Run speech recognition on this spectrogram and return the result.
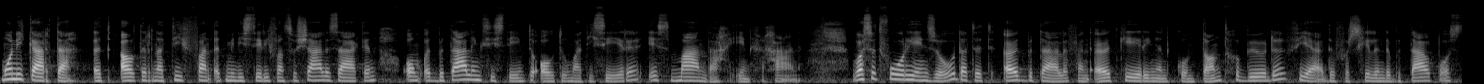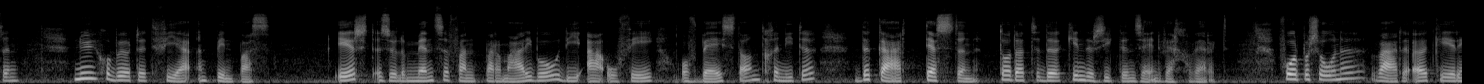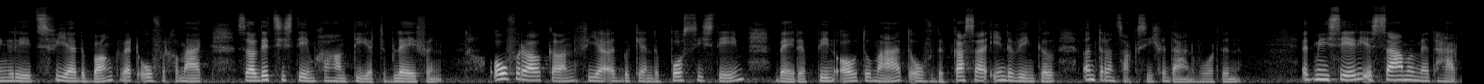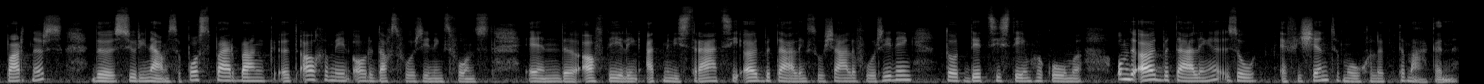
Monicarta, het alternatief van het ministerie van Sociale Zaken om het betalingssysteem te automatiseren, is maandag ingegaan. Was het voorheen zo dat het uitbetalen van uitkeringen contant gebeurde via de verschillende betaalposten? Nu gebeurt het via een pinpas. Eerst zullen mensen van Paramaribo die AOV of bijstand genieten de kaart testen totdat de kinderziekten zijn weggewerkt. Voor personen waar de uitkering reeds via de bank werd overgemaakt, zal dit systeem gehanteerd blijven. Overal kan via het bekende postsysteem bij de pinautomaat of de kassa in de winkel een transactie gedaan worden. Het ministerie is samen met haar partners, de Surinaamse Postspaarbank, het Algemeen Ouderdagsvoorzieningsfonds en de afdeling Administratie, Uitbetaling, Sociale Voorziening tot dit systeem gekomen om de uitbetalingen zo efficiënt mogelijk te maken.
